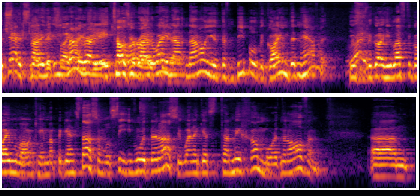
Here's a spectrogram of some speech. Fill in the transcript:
it's, it's not even like right. Right. the It tells you right away. Not, not only different people, the goyim didn't have it. He's Right. the guy, he left the goyim alone, came up against us, and we'll see. Even within us, he went against the Tamicham more than all of them. Um,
